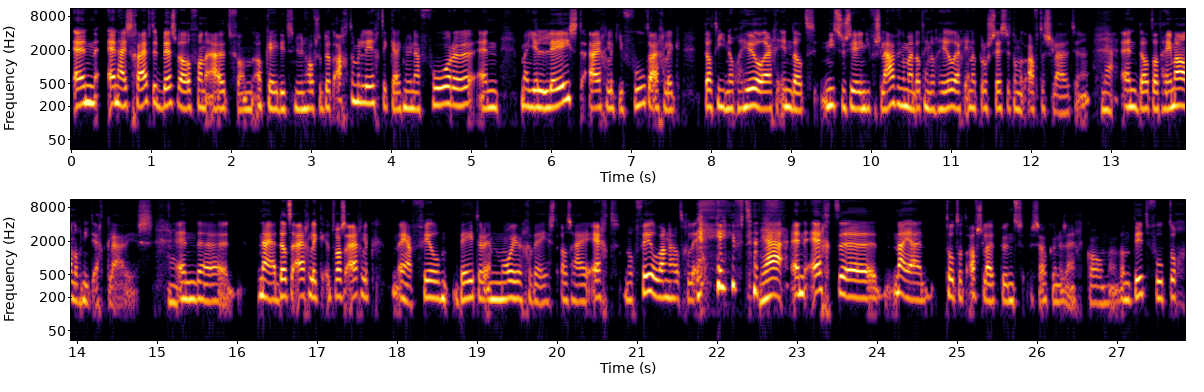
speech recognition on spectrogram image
En, en hij schrijft het best wel vanuit van, oké, dit is nu een hoofdstuk dat achter me ligt. Ik kijk nu naar voren. En, maar je leest eigenlijk, je voelt eigenlijk dat hij nog heel erg in dat, niet zozeer in die verslavingen, maar dat hij nog heel erg in het proces zit om het af te sluiten. Ja. En dat dat helemaal nog niet echt klaar is. En eh, nou ja, dat is eigenlijk, het was eigenlijk nou ja, veel beter en mooier geweest als hij echt nog veel langer had geleefd. Ja, En echt, eh, nou ja, tot het afsluitpunt zou kunnen zijn gekomen. Want dit voelt toch,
